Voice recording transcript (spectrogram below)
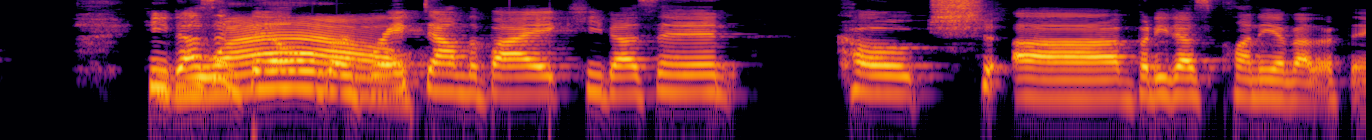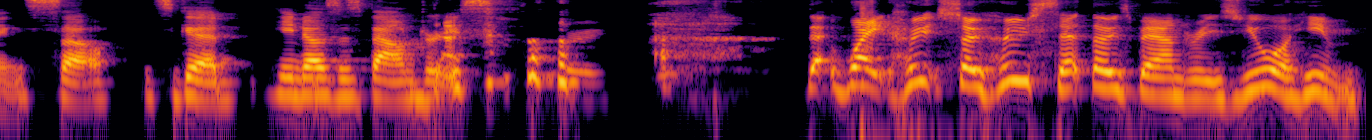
he doesn't wow. build or break down the bike. He doesn't coach, uh, but he does plenty of other things. So it's good. He knows his boundaries. That, wait, who? So who set those boundaries? You or him?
